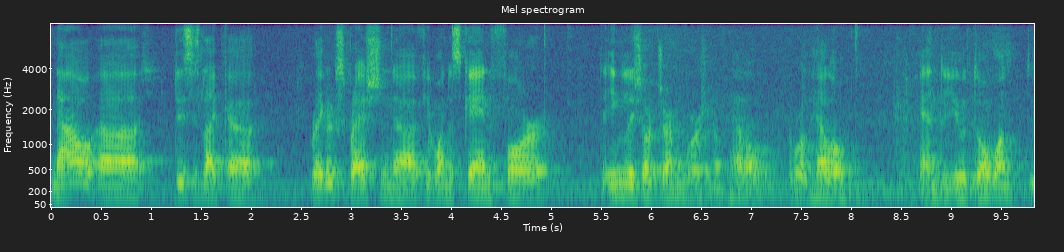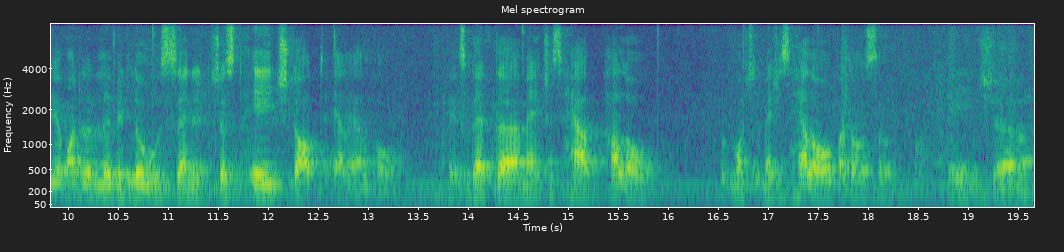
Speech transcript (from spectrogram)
now uh, this is like a regular expression uh, if you want to scan for the English or German version of hello, the word hello, and you don't want you want it a little bit loose, and it's just h.llo. Okay, so that uh, matches hello, matches hello, but also h uh,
